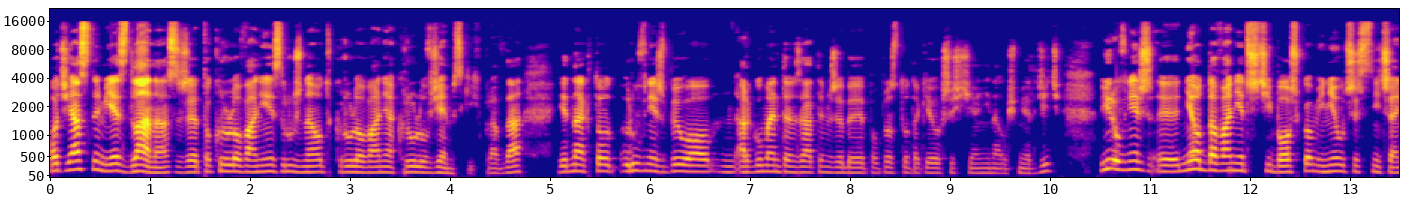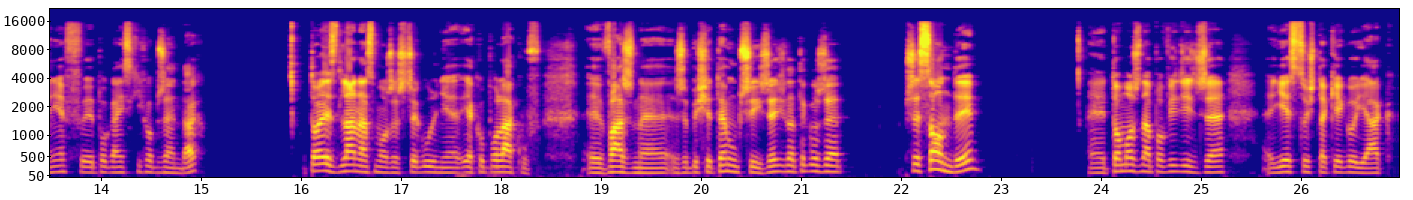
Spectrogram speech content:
Choć jasnym jest dla nas, że to królowanie jest różne od królowania królów ziemskich, prawda? Jednak to również było argumentem za tym, żeby po prostu takiego chrześcijanina uśmiercić. I również nieoddawanie czci bożkom i nieuczestniczenie w pogańskich obrzędach. To jest dla nas może szczególnie jako Polaków e, ważne, żeby się temu przyjrzeć, dlatego że przesądy e, to można powiedzieć, że jest coś takiego jak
